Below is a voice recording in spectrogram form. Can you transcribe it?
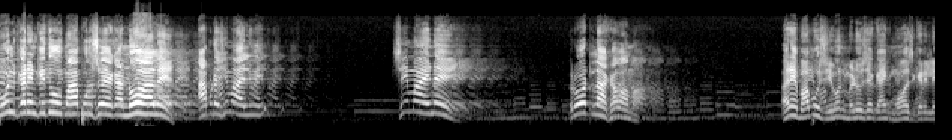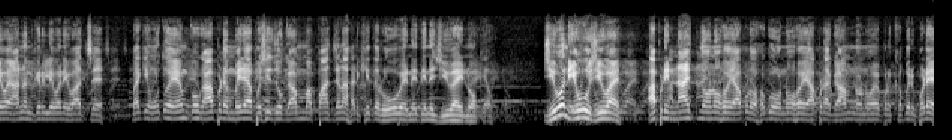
ભૂલ કરીને કીધું મહાપુરુષોએ કે નો હાલે. આપણે શીમાં હાલવી? શીમાય નહીં. રોટલા ખાવામાં. અરે બાપુ, જીવન મળ્યું છે, કાંઈક મોજ કરી લેવાય, આનંદ કરી લેવાની વાત છે. બાકી હું તો એમ કહું કે આપણે મર્યા પછી જો ગામમાં પાંચ જણા હરખી તો રોવે નહીં, તેને જીવાય ન કહેવાય. જીવન એવું જીવાય, આપણી નાચનો ન હોય, આપણો હગો ન હોય, આપણા ગામનો ન હોય, પણ ખબર પડે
